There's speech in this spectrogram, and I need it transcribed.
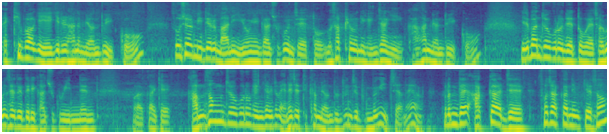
액티브하게 얘기를 하는 면도 있고 소셜 미디어를 많이 이용해 가지고 이제 또 의사 표현이 굉장히 강한 면도 있고 일반적으로 이제 또 왜 젊은 세대들이 가지고 있는 뭐랄까 이렇게 감성적으로 굉장히 좀 에너제틱한 면들도 이제 분명히 있잖아요. 그런데 아까 이제 서 작가님께서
